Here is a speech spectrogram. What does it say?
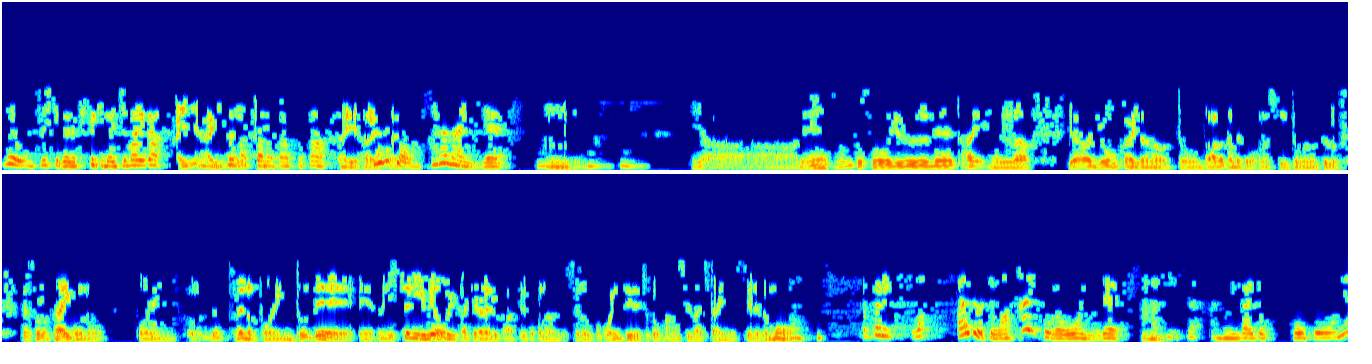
ね、映してくれた奇跡の一枚が、はいはいかったのかとか、はいはいはい。それがわからないんで、うん。いやーね、ほんとそういうね、大変な、いやー、業界だなって思って、改めてお話しいいと思いますけど、じゃあその最後のポイント、4つ目のポイントで、えーと一緒に夢を追いかけられるかっていうところなんですけど、ここについてちょっとお話しいただきたいんですけれども、やっぱりわ、アイドルって若い子が多いので、うんあの意外と高校をね、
